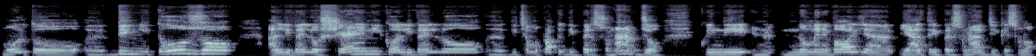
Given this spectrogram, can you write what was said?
molto eh, dignitoso a livello scenico, a livello eh, diciamo proprio di personaggio, quindi eh, non me ne voglia gli altri personaggi che sono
